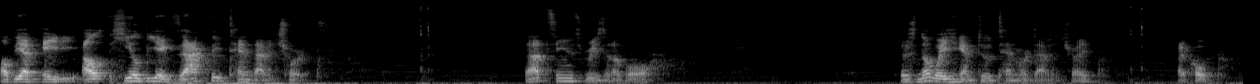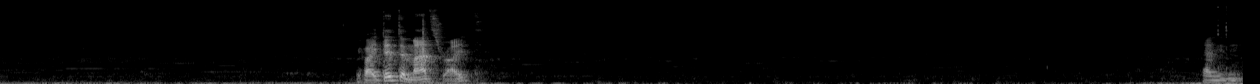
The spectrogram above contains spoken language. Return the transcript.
I'll be at 80. I'll he'll be exactly 10 damage short. That seems reasonable. There's no way he can do 10 more damage, right? I hope. If I did the maths right, and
